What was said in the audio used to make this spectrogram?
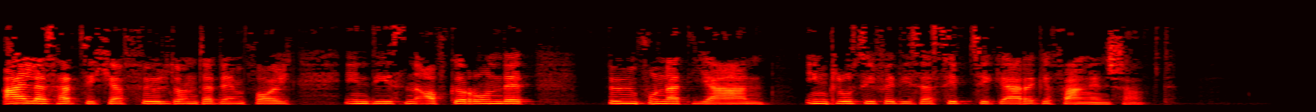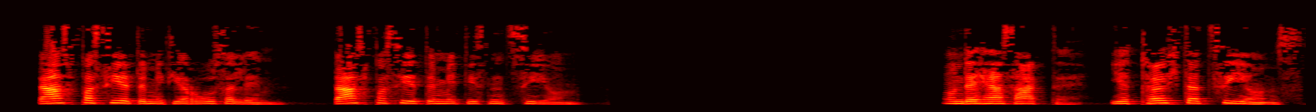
alles hat sich erfüllt unter dem Volk in diesen aufgerundet 500 Jahren inklusive dieser 70 Jahre Gefangenschaft. Das passierte mit Jerusalem. Das passierte mit diesem Zion. Und der Herr sagte, ihr Töchter Zions,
